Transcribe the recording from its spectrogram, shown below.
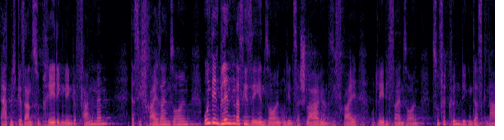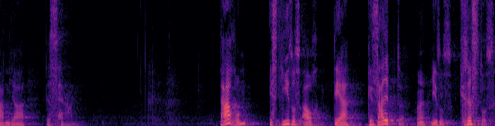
Er hat mich gesandt zu predigen den Gefangenen, dass sie frei sein sollen, und den Blinden, dass sie sehen sollen, und den Zerschlagenen, dass sie frei und ledig sein sollen, zu verkündigen das Gnadenjahr des Herrn. Darum ist Jesus auch der Gesalbte? Jesus Christus.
